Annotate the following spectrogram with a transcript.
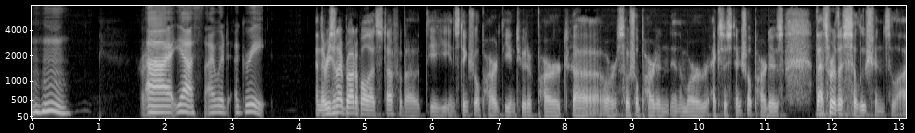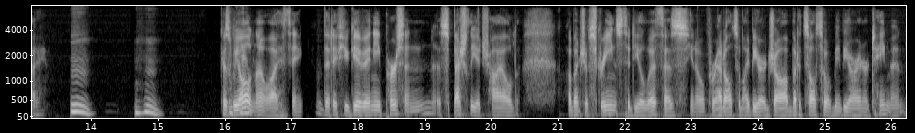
Hmm. Right? Uh, yes, I would agree. And the reason I brought up all that stuff about the instinctual part, the intuitive part, uh, or social part, and, and, the more existential part is that's where the solutions lie. Mm. Mm-hmm. Because we all know, I think, that if you give any person, especially a child, a bunch of screens to deal with, as you know, for adults, it might be our job, but it's also maybe our entertainment.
